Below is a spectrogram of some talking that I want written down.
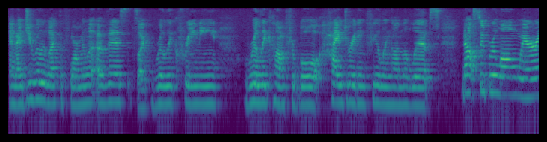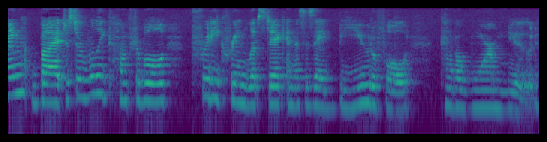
And I do really like the formula of this. It's like really creamy, really comfortable, hydrating feeling on the lips. Not super long wearing, but just a really comfortable, pretty cream lipstick. And this is a beautiful kind of a warm nude.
